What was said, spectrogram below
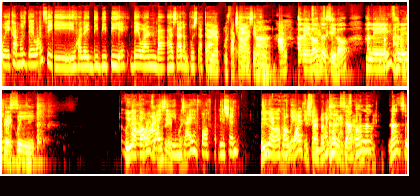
weh, kamus Dewan si halai DBP eh, Dewan Bahasa dan Pustaka. Yeah, Pustaka. Ah, hale lo de si lo, halai halai de si. Ah, We were going to say, I'm trying for tradition. We were going to say, I'm going to say, I'm going to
